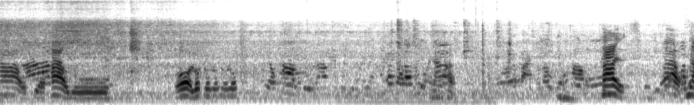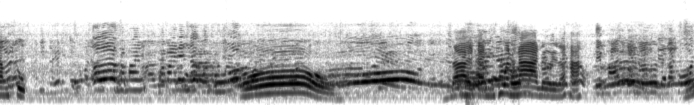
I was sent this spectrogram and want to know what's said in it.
ข้าวเกี่ยวข้าวอยู่ โอ้รถรถรถรถรถเกี่ยวข้าวอยู่นะคะแม่บุญทินก็ยังไม่ได้เราเกี่ยวนี่ข้าวค่ะปานของเราเกี่ยวข้าว ใช่ ข้าวกำลังสุก เออทำไมทำไมได้เยอะกว่าหนูโอ้ ได้กันทั่วหน้าเลยนะคะ เต็มไม้เต็มมือแต่ละคโอ้น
